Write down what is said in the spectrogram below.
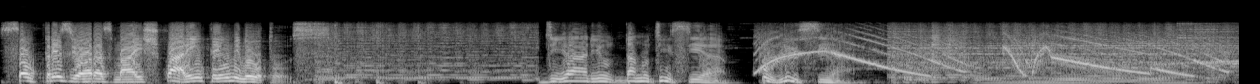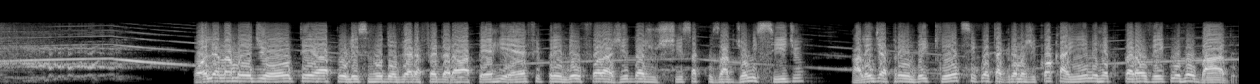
São 13 horas mais 41 minutos. Diário da Notícia. Polícia. Olha, na manhã de ontem, a Polícia Rodoviária Federal, a PRF, prendeu o foragido da Justiça acusado de homicídio, além de apreender 550 gramas de cocaína e recuperar um veículo roubado.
